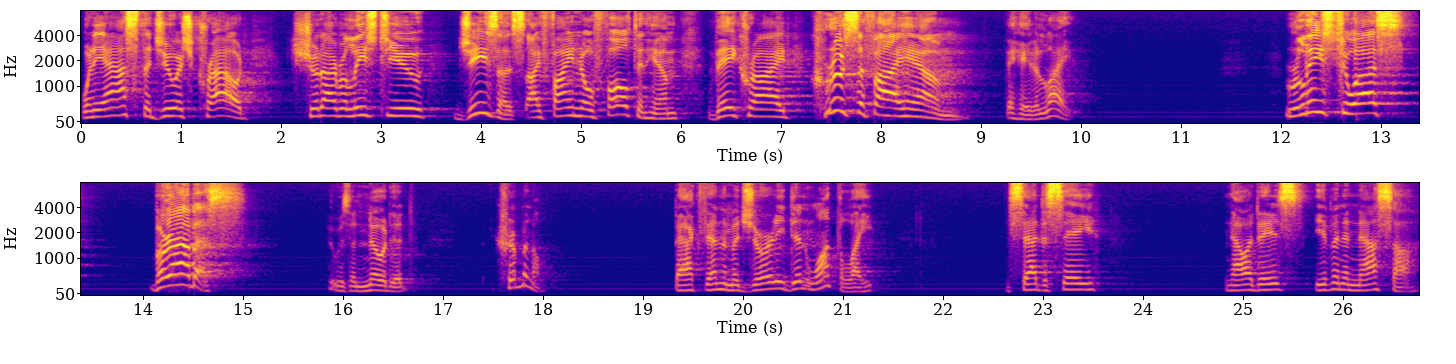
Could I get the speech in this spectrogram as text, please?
when he asked the Jewish crowd, should I release to you Jesus? I find no fault in him. They cried, Crucify him. They hated light. Release to us Barabbas, who was a noted criminal. Back then, the majority didn't want the light. Sad to say, nowadays, even in Nassau,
